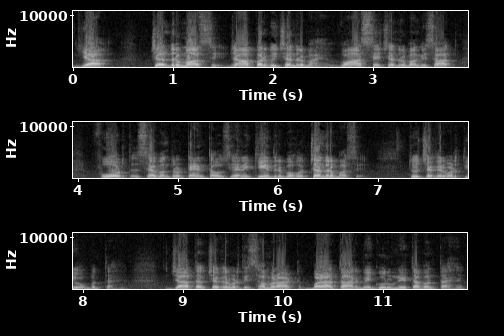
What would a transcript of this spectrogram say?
या चंद्रमा से, जहाँ पर भी चंद्रमा है, वहाँ से चंद्रमा के साथ फोर्थ सेवंथ और टेंथ हाउस यानी केंद्र में हो चंद्रमा से तो चक्रवर्ती योग बनता है। जातक चक्रवर्ती सम्राट बड़ा धार्मिक गुरु नेता बनता है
